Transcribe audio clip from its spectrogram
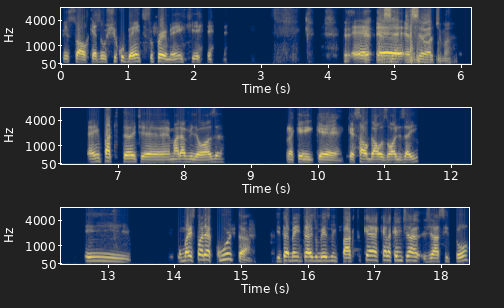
pessoal, que é do Chico Bento, Superman, que. É, é, essa, é, essa é ótima. É impactante, é maravilhosa. Para quem quer, quer salgar os olhos aí. E uma história curta, que também traz o mesmo impacto, que é aquela que a gente já, já citou,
